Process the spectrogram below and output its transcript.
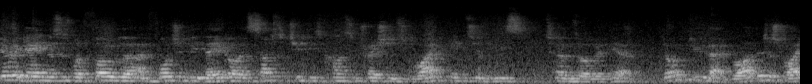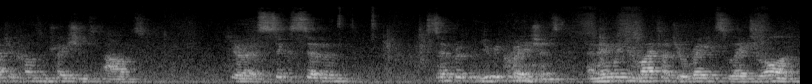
here again, this is what Fogler, unfortunately, they go and substitute these concentrations right into these terms over here. Don't do that. Rather just write your concentrations out here as six, seven separate new equations, and then when you write out your rates later on,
